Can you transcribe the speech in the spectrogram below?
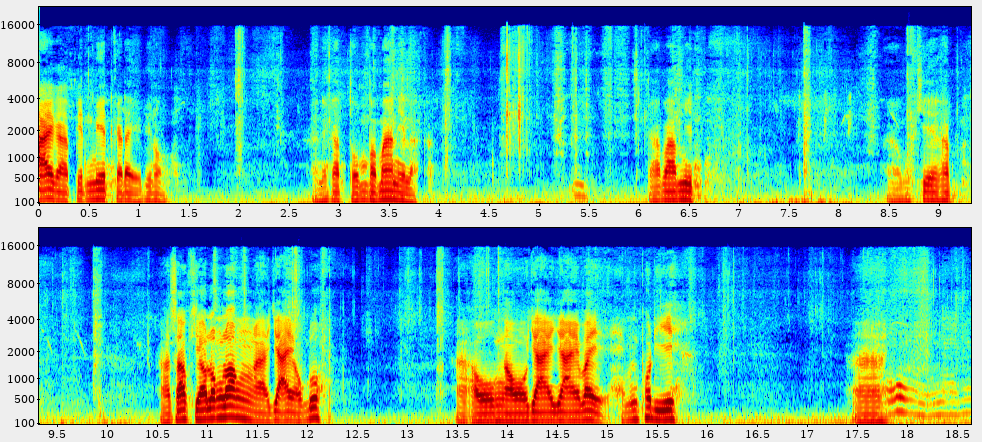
ลายก็เป็นเมตรก็ได้พี่น้อง อันนี้ครับถมประมาณนี้แหละกาบามิดอ่าโอเคครับอ่าสาวเขียวล่องๆอ่ายายออกดูอ่าเอาเงายายยายไว้ให้มันพอดี อ่าโอ้ยนายแม่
